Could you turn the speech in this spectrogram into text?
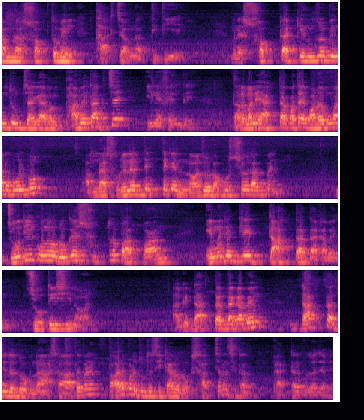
আপনার সপ্তমে, থাকছে আপনার তৃতীয়। মানে সবটা কেন্দ্রবিন্দুর জায়গা এবং ভাবে থাকছে ইলেভেন্থে তার মানে একটা কথায় বারংবার বলব, আপনার শরীরের দিক থেকে নজর অবশ্যই রাখবেন। যদি কোনো রোগের সূত্রপাত পান ইমিডিয়েটলি ডাক্তার দেখাবেন, জ্যোতিষী নয়। আগে ডাক্তার দেখাবেন, ডাক্তার যদি রোগ না সারাতে পারে, তারপরে জ্যোতিষী কেন রোগ সারছে না সেটা ফ্যাক্টর বোঝা যাবে।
